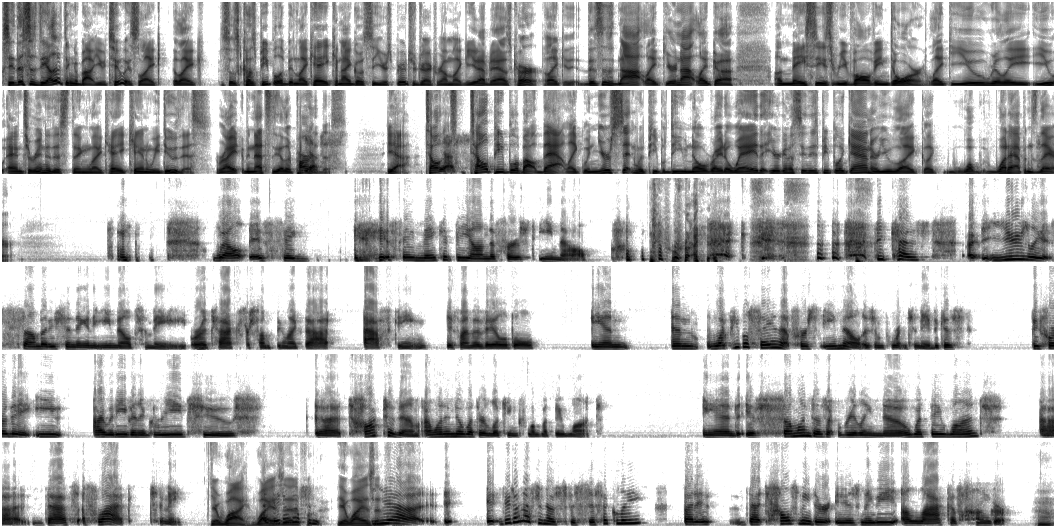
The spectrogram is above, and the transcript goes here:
see, this is the other thing about you too. Is like, like so it's because people have been like, "Hey, can I go see your spiritual director?" I'm like, you'd have to ask her. Like, this is not like you're not like a a Macy's revolving door. Like you really you enter into this thing like, "Hey, can we do this?" Right? I mean, that's the other part Yes. of this. Yeah. Tell Yes. tell people about that. Like when you're sitting with people, do you know right away that you're going to see these people again, or you like like what what happens there? Well, if they if they make it beyond the first email, right. because uh, usually it's somebody sending an email to me or a text or something like that asking if I'm available. And and what people say in that first email is important to me because before they e- I would even agree to uh, talk to them I want to know what they're looking for what they want and if someone doesn't really know what they want uh, that's a flag to me. Yeah. Why? Why is that? To- yeah. Why is that? Yeah, it, it, they don't have to know specifically, but it, that tells me there is maybe a lack of hunger, Hmm.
